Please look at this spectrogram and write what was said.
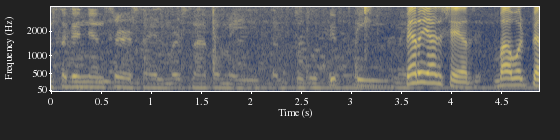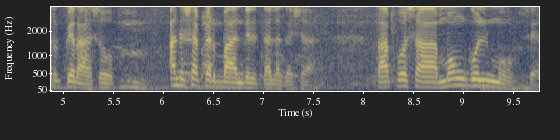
sa ganyan sir, sa Elmer's natin may tag 250, may Pero yan, sir, bawal per piraso. Hmm. Ano siya, per bundle talaga siya. Tapos sa Mongol mo, sir,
